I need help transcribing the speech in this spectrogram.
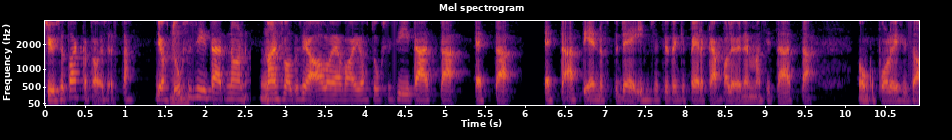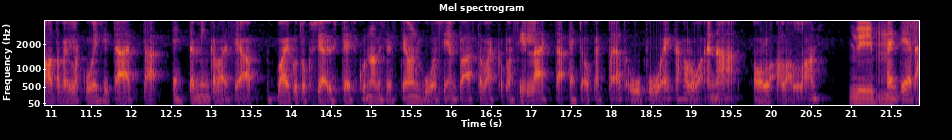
syystä tai toisesta. Johtuuko mm. se siitä, että ne on naisvaltaisia aloja vai johtuuko se siitä, että, että että at the end of the day ihmiset jotenkin pelkää paljon enemmän sitä, että onko poliisi saatavilla kuin sitä, että, että minkälaisia vaikutuksia yhteiskunnallisesti on vuosien päästä vaikkapa sillä, että, että opettajat uupuu eikä halua enää olla alallaan. Niin. En tiedä.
